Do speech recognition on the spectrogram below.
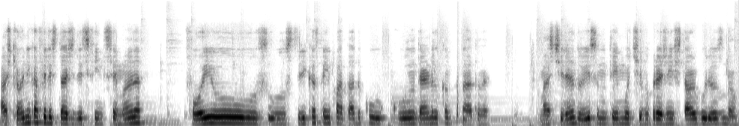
Acho que a única felicidade desse fim de semana foi os, os Tricas ter empatado com, com o Lanterna do campeonato, né? Mas tirando isso, não tem motivo para a gente estar orgulhoso, não.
